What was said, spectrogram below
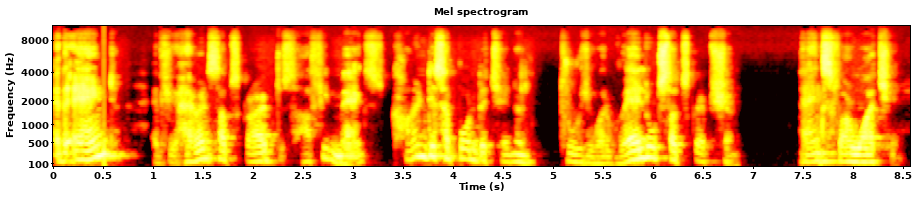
At the end, if you haven't subscribed to Safi Mixed, kindly support the channel through your valued subscription. Thanks for watching.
